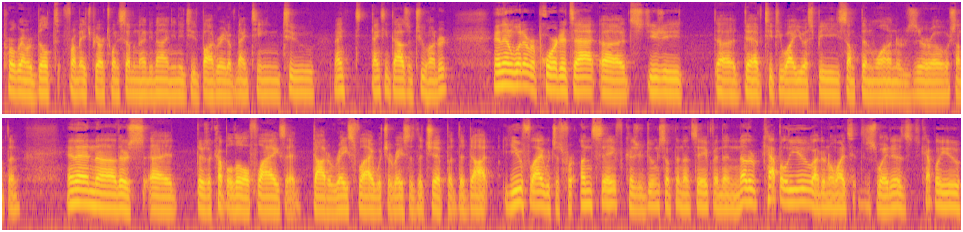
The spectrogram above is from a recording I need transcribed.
programmer built from HPR 2799. You need to use baud rate of 19,200. And then whatever port it's at, uh, it's usually uh, dev TTY USB something one or zero or something. And then uh, there's uh, there's a couple little flags that dot erase flag, which erases the chip, but the dot U flag, which is for unsafe because you're doing something unsafe, and then another capital U. I don't know why it's just the way it is. Capital U,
